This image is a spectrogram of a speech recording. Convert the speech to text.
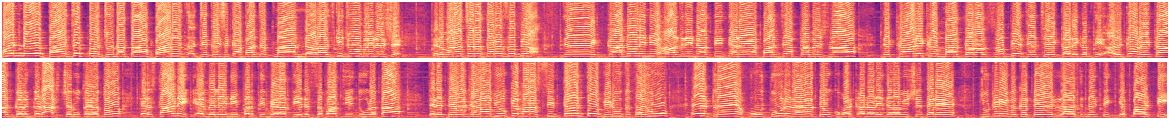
બંને ભાજપમાં જોડાતા ભારત, જે કહી શકાય ભાજપમાં નારાજગી જોવા મળી રહી છે. ત્યારે વરાછાના ધારાસભ્ય જે કાનાણીની હાજરી ના હતી, ત્યારે ભાજપ પ્રવેશના જે કાર્યક્રમમાં ધારાસભ્ય જે છે, કાર્યક્રમથી અળગા રહેતા ગણગણાટ શરૂ થયો હતો. ત્યારે સ્થાનિક એમએલએ ની ભરતી મેળાથી અને સભાથી દૂર હતા. ત્યારે તેઓ જણાવ્યું કે મારા સિદ્ધાંતો વિરુદ્ધ થયું એટલે હું દૂર રહ્યો તેવું કુમાર કાનાણીએ જણાવ્યું છે. ત્યારે ચૂંટણી વખતે રાજનૈતિક જે પાર્ટી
